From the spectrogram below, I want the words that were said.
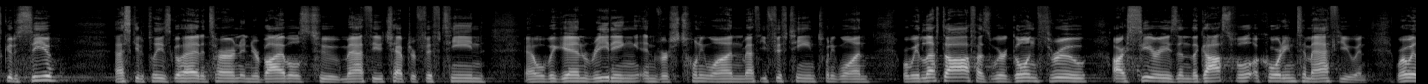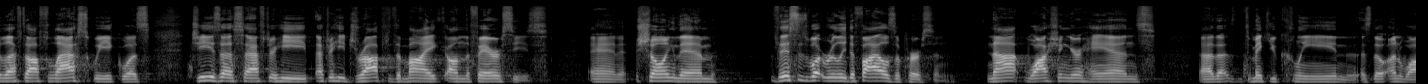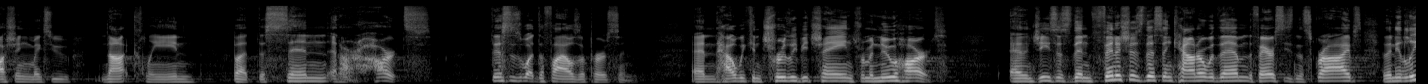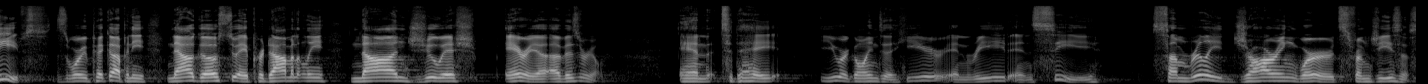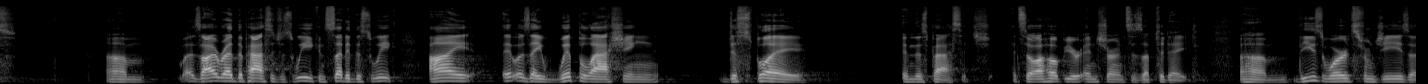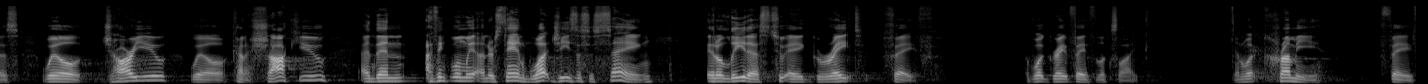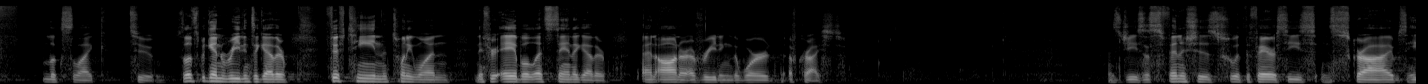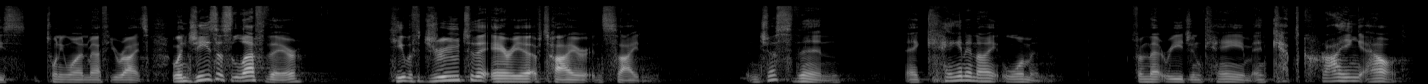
It's good to see you. I ask you to please go ahead and turn in your Bibles to Matthew chapter 15, and we'll begin reading in verse 21, Matthew 15, 21, where we left off as we were going through our series in the Gospel according to Matthew. And where we left off last week was Jesus after he, after he dropped the mic on the Pharisees and showing them this is what really defiles a person, not washing your hands uh, that, to make you clean, as though unwashing makes you not clean, but the sin in our hearts. This is what defiles a person, and how we can truly be changed from a new heart. And Jesus then finishes this encounter with them, the Pharisees and the scribes, and then he leaves. This is where we pick up. And he now goes to a predominantly non Jewish area of Israel. And today, you are going to hear and read and see some really jarring words from Jesus. Um, as I read the passage this week and studied this week, I, it was a whiplashing display in this passage. And so I hope your insurance is up to date. Um, these words from Jesus will jar you, will kind of shock you. And then I think when we understand what Jesus is saying, it'll lead us to a great faith of what great faith looks like and what crummy faith looks like too. So let's begin reading together 15 21. And if you're able, let's stand together in honor of reading the word of Christ. As Jesus finishes with the Pharisees and scribes, he's 21, Matthew writes When Jesus left there, he withdrew to the area of Tyre and Sidon. And just then, a Canaanite woman from that region came and kept crying out,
